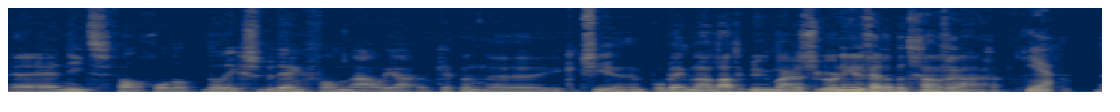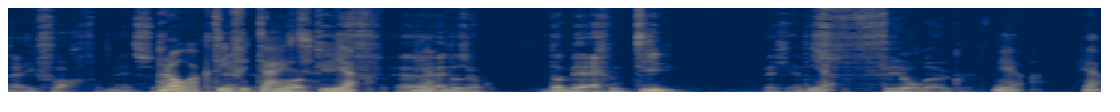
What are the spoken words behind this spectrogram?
En niet van, goh, dat, dat ik ze bedenk van, nou ja, ik, heb een, ik, ik zie een probleem, nou laat ik nu maar eens learning and development gaan vragen. ja. Nee, ik verwacht van mensen. Proactiviteit, eh, proactief. ja, ja. En dat is ook, dan ben je echt een team. Weet je, en dat Ja. is veel leuker. Ja, ja.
